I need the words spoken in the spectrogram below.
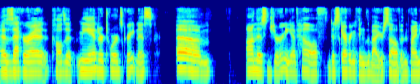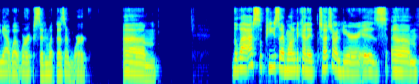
as Zachariah calls it, meander towards greatness. Um, on this journey of health, discovering things about yourself and finding out what works and what doesn't work. Um, the last piece I wanted to kind of touch on here is um,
